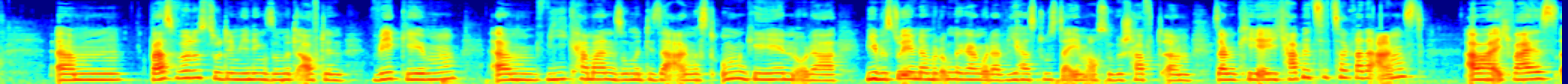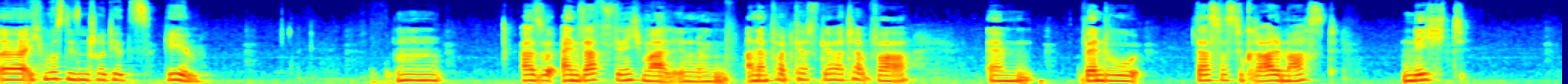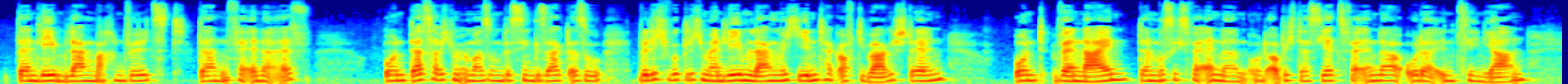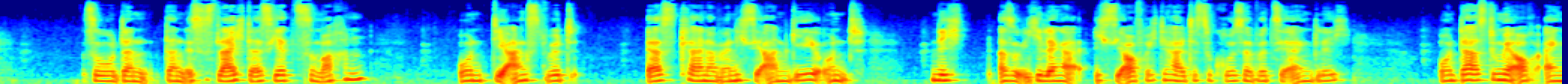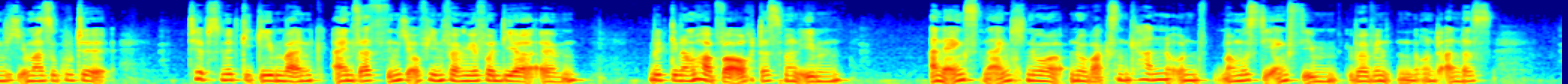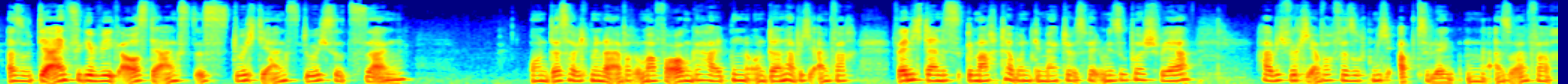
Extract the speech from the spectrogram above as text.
Ähm, was würdest du demjenigen so mit auf den Weg geben? Ähm, wie kann man so mit dieser Angst umgehen oder wie bist du eben damit umgegangen oder wie hast du es da eben auch so geschafft, ähm, sagen, okay, ey, ich habe jetzt, jetzt zwar gerade Angst, aber ich weiß, äh, ich muss diesen Schritt jetzt gehen? Mm, also ein Satz, den ich mal in einem anderen Podcast gehört habe, war, ähm, wenn du das, was du gerade machst, nicht dein Leben lang machen willst, dann veränder es. Und das habe ich mir immer so ein bisschen gesagt. Also will ich wirklich mein Leben lang mich jeden Tag auf die Waage stellen? Und wenn nein, dann muss ich es verändern. Und ob ich das jetzt verändere oder in zehn Jahren, so, dann, dann ist es leichter, es jetzt zu machen. Und die Angst wird erst kleiner, wenn ich sie angehe und nicht, also je länger ich sie aufrechterhalte, desto größer wird sie eigentlich. Und da hast du mir auch eigentlich immer so gute Tipps mitgegeben, weil ein, ein Satz, den ich auf jeden Fall mir von dir ähm, mitgenommen habe, war auch, dass man eben an Ängsten eigentlich nur, nur wachsen kann und man muss die Ängste eben überwinden und anders, also der einzige Weg aus der Angst ist durch die Angst durch sozusagen. Und das habe ich mir da einfach immer vor Augen gehalten und dann habe ich einfach, wenn ich dann das gemacht habe und gemerkt habe, es fällt mir super schwer, habe ich wirklich einfach versucht, mich abzulenken. Also einfach,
